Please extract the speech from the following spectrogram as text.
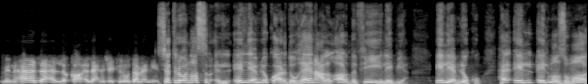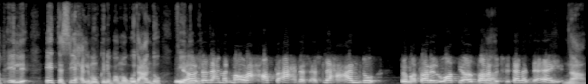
من هذا اللقاء اللي إحنا شايفينه قدام عينينا. سيادة اللواء نصر إيه اللي يملكه أردوغان على الأرض في ليبيا؟ إيه اللي يملكه؟ ه- إيه ال- إيه المنظومات؟ إيه اللي إيه التسليح اللي ممكن يبقى موجود عنده في يا ليبيا؟ أستاذ أحمد ما هو راح حط أحدث أسلحة عنده في مطار الواطيه اتضربت آه. في ثلاث دقائق نعم.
